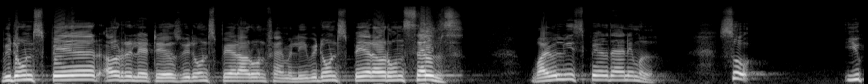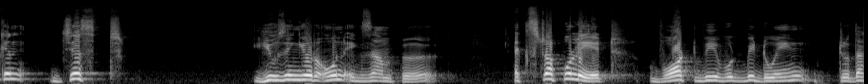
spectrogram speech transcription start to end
We don't spare our relatives, we don't spare our own family, we don't spare our own selves. Why will we spare the animal? So, you can just using your own example extrapolate what we would be doing to the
